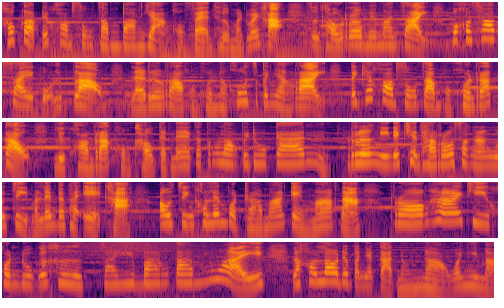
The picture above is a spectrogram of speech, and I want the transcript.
เขากลับได้ความทรงจำบางอย่างของแฟนเธอมาด้วยค่ะ จนเขาเริ่มไม่มั่นใจว่าเขาชอบไซโกะหรือเปล่า และเรื่องราวของคนทั้งคู่จะเป็นอย่างไร เป็นแค่ความทรงจำของคนรักเก่า หรือความรักของเขากันแน่ก็ต้องลองไปดูกัน เรื่องนี้ได้เคนทาโร่สงางงูจิมาเล่นเป็นพระเอกค่ะ เอาจริงเขาเล่นบทดราม่าเก่งมากนะ ร้องไห้ทีคนดูก็คือใจบางตามไม่ไหว แล้วเขาเล่าในบรรยากาศหนาวๆว่าหิมะ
